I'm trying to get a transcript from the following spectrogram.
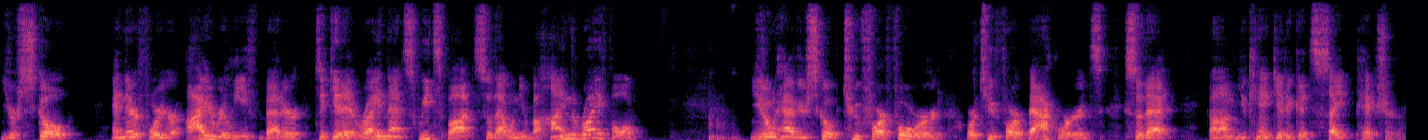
your scope and therefore your eye relief better to get it right in that sweet spot so that when you're behind the rifle, you don't have your scope too far forward or too far backwards so that um, you can't get a good sight picture.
